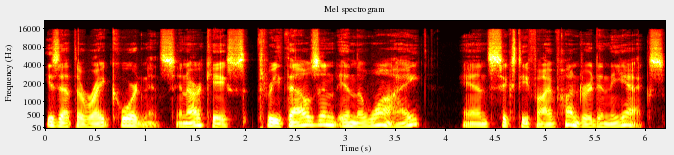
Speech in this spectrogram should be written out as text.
is at the right coordinates, in our case 3000 in the Y and 6500 in the X.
